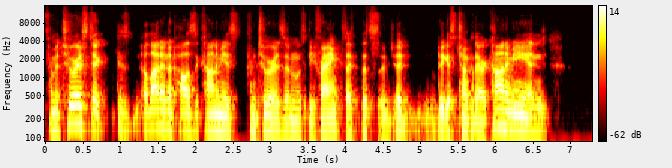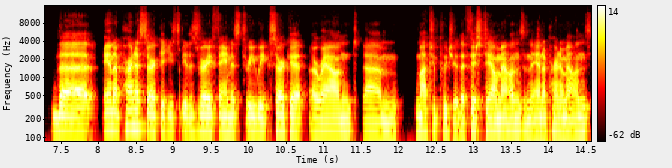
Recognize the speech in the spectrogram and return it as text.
from a touristic, because a lot of Nepal's economy is from tourism. Let's be frank, that, that's a biggest chunk of their economy. And the Annapurna circuit used to be this very famous three week circuit around um, Machapuchare, the Fishtail Mountains and the Annapurna Mountains,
